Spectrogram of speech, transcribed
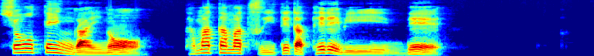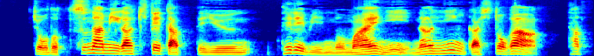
商店街のたまたまついてたテレビで、ちょうど津波が来てたっていうテレビの前に何人か人が立っ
